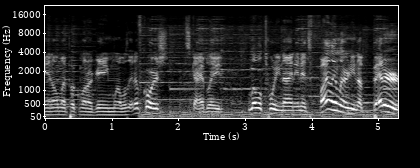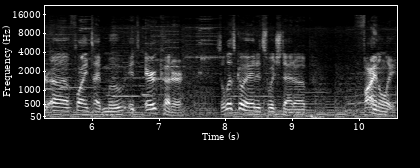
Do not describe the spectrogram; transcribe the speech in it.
And all my Pokemon are gaining levels. And of course, Skyblade level 29, and it's finally learning a better uh, flying type move. It's Air Cutter. So let's go ahead and switch that up. Finally.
